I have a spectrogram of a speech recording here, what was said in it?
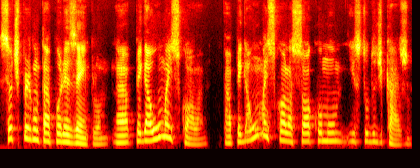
Se eu te perguntar, por exemplo, uh, pegar uma escola, tá? Pegar uma escola só como estudo de caso,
